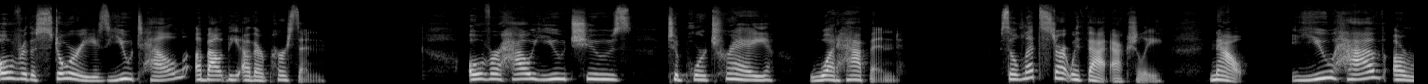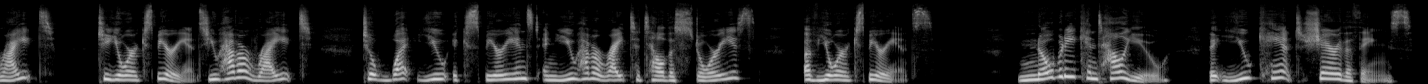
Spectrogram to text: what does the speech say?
over the stories you tell about the other person, over how you choose to portray what happened. So let's start with that actually. Now, you have a right to your experience. You have a right to what you experienced, and you have a right to tell the stories of your experience. Nobody can tell you that you can't share the things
